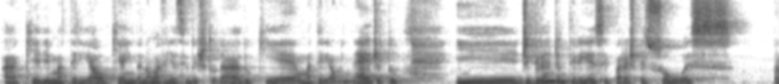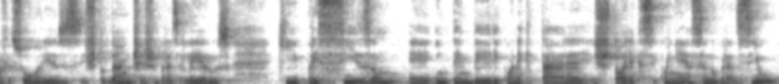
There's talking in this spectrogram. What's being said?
àquele material que ainda não havia sido estudado, que é um material inédito e de grande interesse para as pessoas, professores, estudantes brasileiros, que precisam é, entender e conectar a história que se conhece no Brasil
